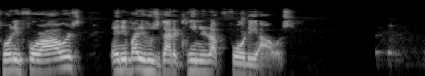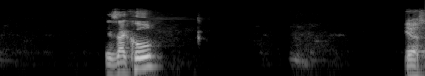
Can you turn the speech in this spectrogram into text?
24 hours. Anybody who's got to clean it up, 40 hours. Is that cool? Yes.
